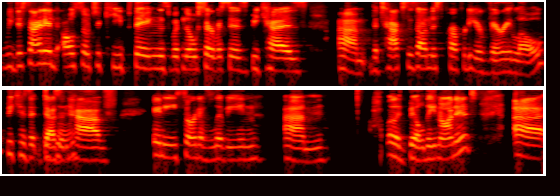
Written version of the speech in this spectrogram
we decided also to keep things with no services because um, the taxes on this property are very low because it doesn't mm-hmm. have any sort of living um, like building on it. Uh,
